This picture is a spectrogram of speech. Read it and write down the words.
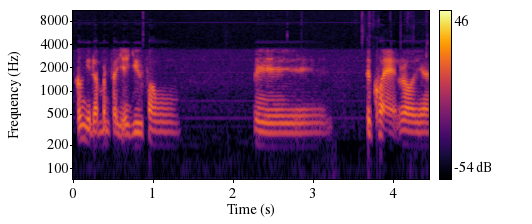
có nghĩa là mình phải dự phòng về sức khỏe rồi à,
